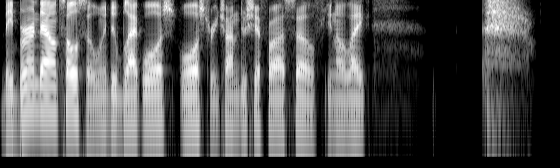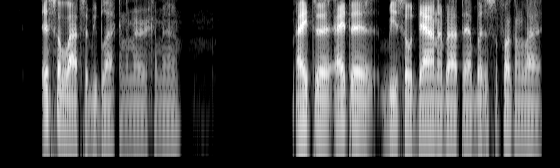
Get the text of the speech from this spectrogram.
they burn down Tulsa when we do Black Wall Wall Street, trying to do shit for ourselves. You know, like it's a lot to be black in America, man. I hate to I hate to be so down about that, but it's a fucking lot.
